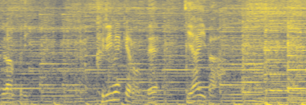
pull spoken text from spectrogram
グランプリ。クリメケロンで刃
